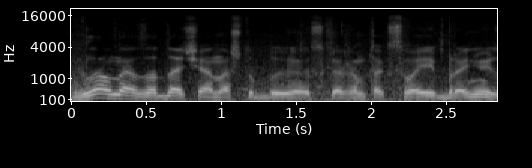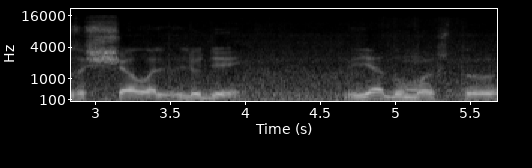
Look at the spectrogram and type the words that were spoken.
Главная задача, она, чтобы, скажем так, своей броней защищала людей. Я думаю, что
